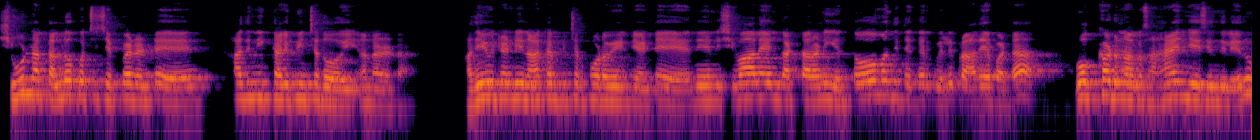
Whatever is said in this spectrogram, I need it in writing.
శివుడు నా కల్లోకి వచ్చి చెప్పాడంటే అది నీకు కనిపించదో అన్నాడట. అదేమిటండి నాకు కనిపించకపోవడం ఏంటి అంటే నేను శివాలయం కట్టాలని ఎంతో మంది దగ్గరికి వెళ్ళి ప్రాధేయపడ్డా ఒక్కడు నాకు సహాయం చేసింది లేదు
